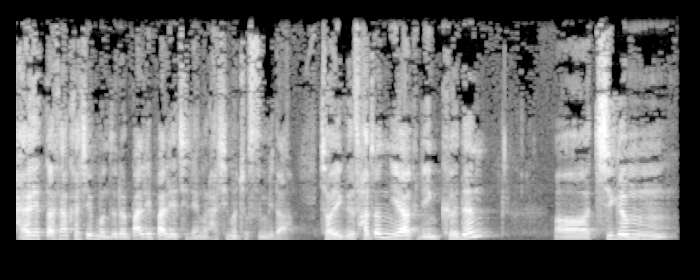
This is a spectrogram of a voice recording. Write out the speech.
가야겠다 생각하시는 분들은 빨리빨리 진행을 하시면 좋습니다. 저희 그 사전 예약 링크는 어, 지금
